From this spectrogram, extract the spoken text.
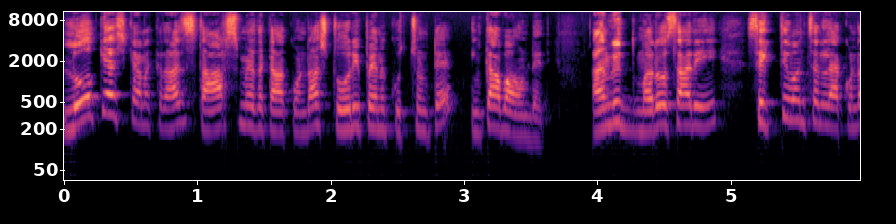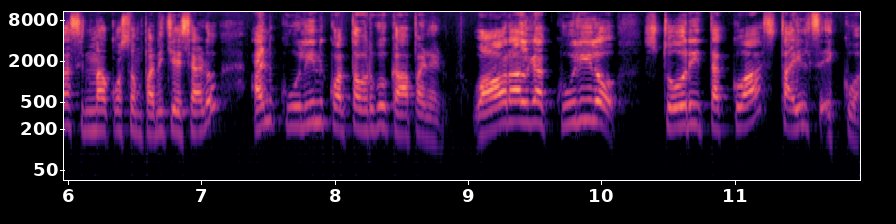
లోకేష్ కనకరాజ్ స్టార్స్ మీద కాకుండా స్టోరీ పైన కూర్చుంటే ఇంకా బాగుండేది. అనిరుద్ మరోసారి శక్తి వంచన లేకుండా సినిమా కోసం పనిచేశాడు అండ్ కూలీని కొంతవరకు కాపాడాడు. ఓవరాల్గా కూలీలో స్టోరీ తక్కువ స్టైల్స్ ఎక్కువ.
